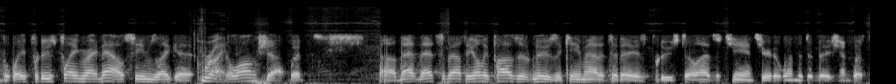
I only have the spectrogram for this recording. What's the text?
the way Purdue's playing right now seems like a right. like a long shot, but uh, that that's about the only positive news that came out of today is Purdue still has a chance here to win the division. But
